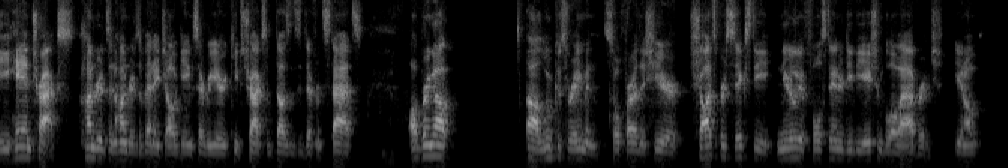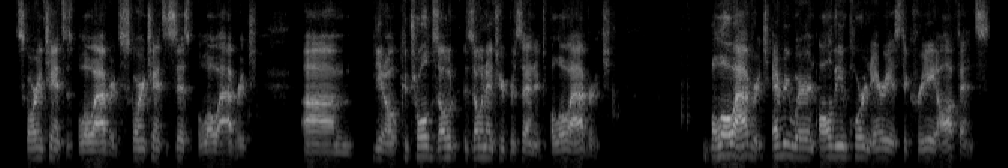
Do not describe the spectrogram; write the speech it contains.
he hand tracks hundreds and hundreds of NHL games every year. He keeps tracks of dozens of different stats. I'll bring up uh, Lucas Raymond so far this year. Shots per 60, nearly a full standard deviation below average. You know, scoring chances below average, scoring chance assists below average. Um, you know, controlled zone zone entry percentage below average. Below average everywhere in all the important areas to create offense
